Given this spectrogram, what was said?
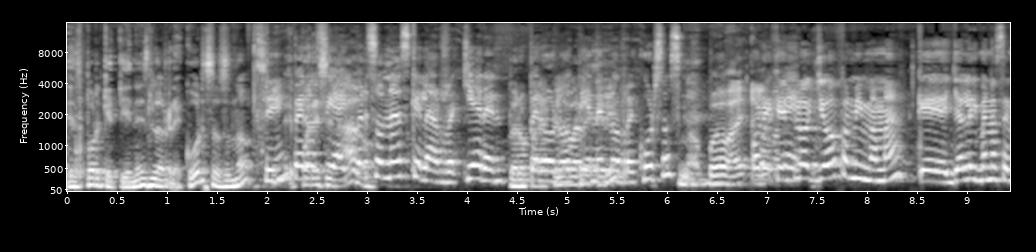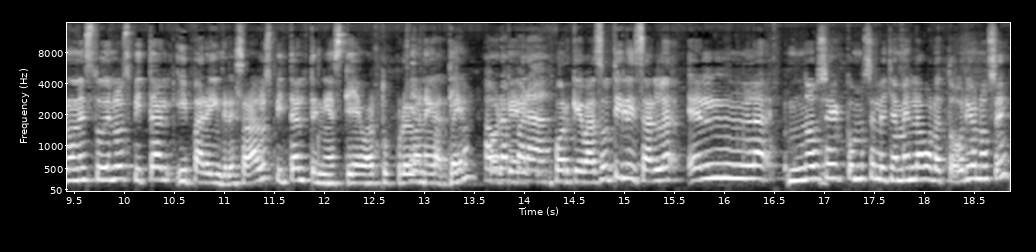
es porque tienes los recursos, ¿no? Sí, Eh, Pero si hay personas que las requieren, Pero pero, ¿para qué la va no tienen los recursos. No, pues, hay- Por hay- ejemplo, yo con mi mamá, que ya le iban a hacer un estudio en el hospital y para ingresar al hospital tenías que llevar tu prueba negativa. papel. Ahora porque, para- Porque vas a utilizar la- el, la- no sé cómo se le llama el laboratorio, no sé.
